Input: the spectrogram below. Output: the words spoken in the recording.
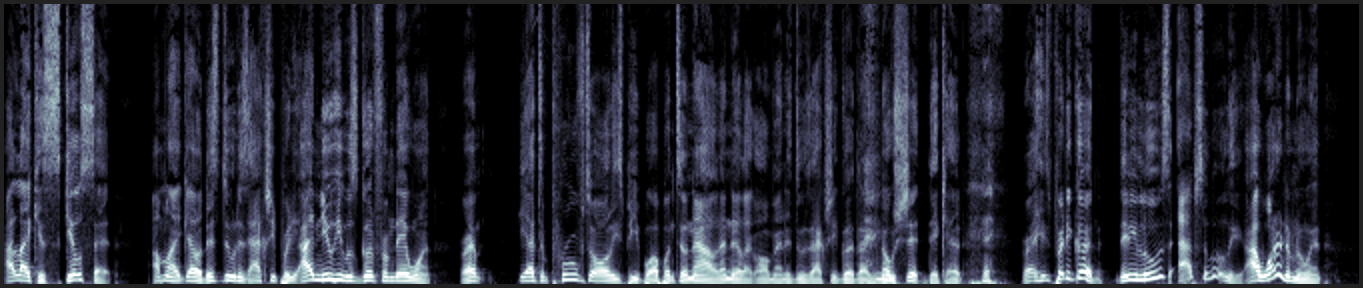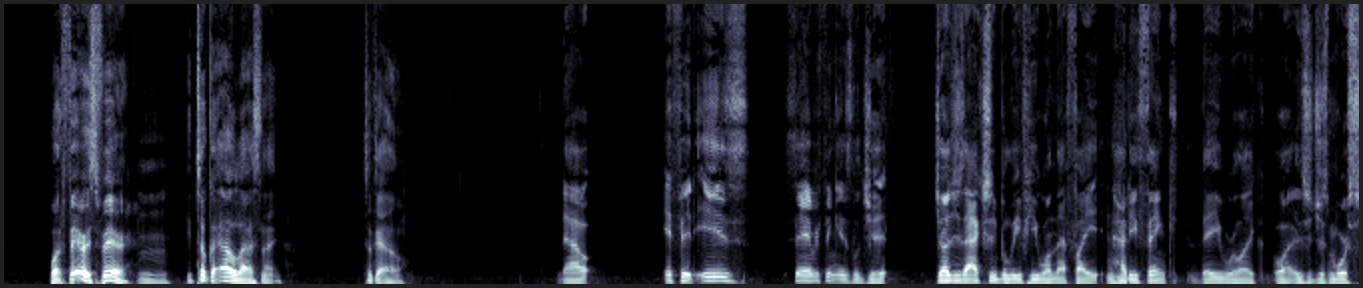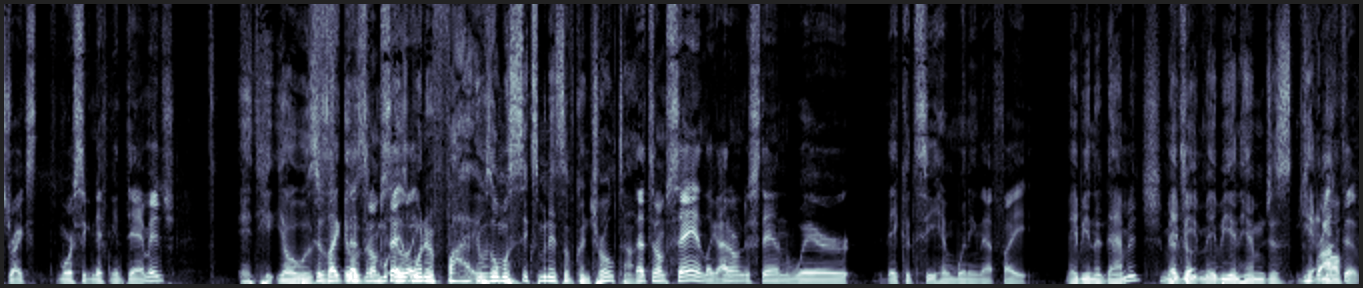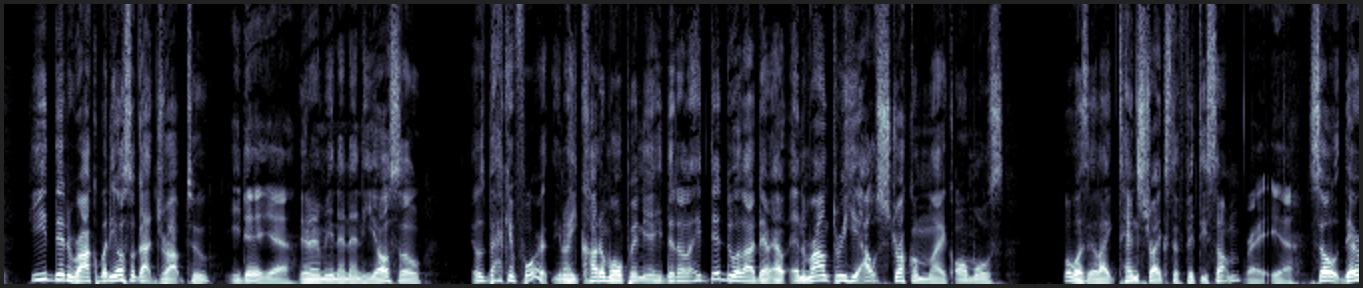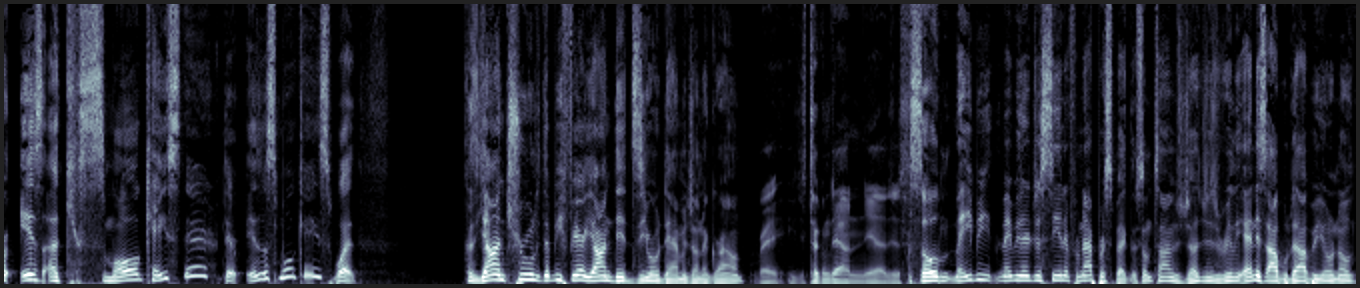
I like his skill set. I'm like, yo, this dude is actually pretty. I knew he was good from day one, right? He had to prove to all these people up until now. Then they're like, oh man, this dude's actually good. Like, no shit, dickhead. right? He's pretty good. Did he lose? Absolutely. I wanted him to win, but fair is fair. He took a L last night. Took a L. Now, if it is say everything is legit, judges actually believe he won that fight. Mm-hmm. How do you think they were like? What is it? Just more strikes, more significant damage? It, he- yo, it was 'Cause, like, it was, what I'm saying. It was like- more than five. It was almost six minutes of control time. That's what I'm saying. Like I don't understand where they could see him winning that fight. maybe in the damage. Maybe what- maybe in him just getting rocked off. He did rock, but he also got dropped too. He did, yeah. You know what I mean? And then he also it was back and forth. You know, he cut him open. Yeah, he did a he did do a lot of damage. In round three, he outstruck him like almost what was it like ten strikes to fifty something. Right, yeah. So there is a small case there. There is a small case, but because Yan truly, to be fair, Yan did zero damage on the ground. Right. He just took him down and yeah, just So maybe maybe they're just seeing it from that perspective. Sometimes judges really and it's Abu Dhabi, you don't know.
